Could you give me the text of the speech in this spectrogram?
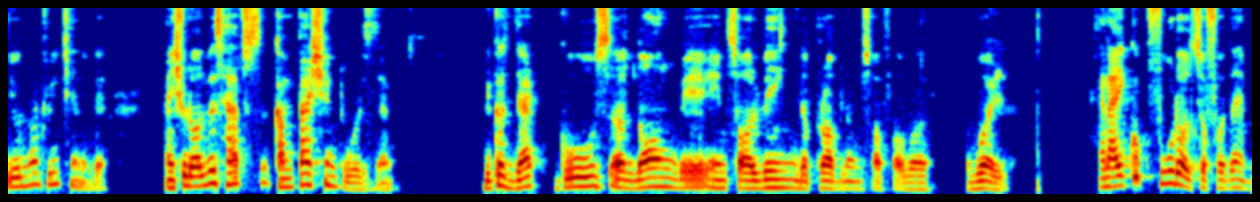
you will not reach anywhere and you should always have compassion towards them because that goes a long way in solving the problems of our world and i cook food also for them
